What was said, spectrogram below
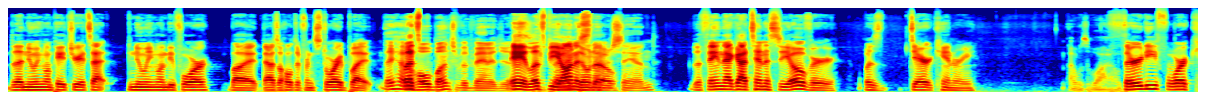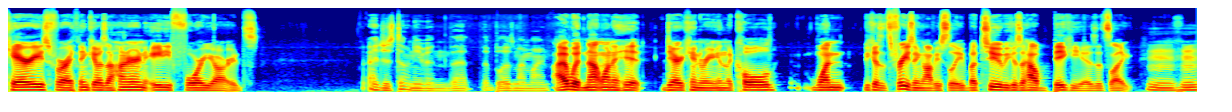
the New England Patriots at New England before, but that was a whole different story. But they had a whole bunch of advantages. hey, let's be honest I don't though. understand. The thing that got Tennessee over was Derrick Henry. That was wild. 34 carries for I think it was 184 yards. I just don't even. That that blows my mind. I would not want to hit Derrick Henry in the cold. One because it's freezing obviously, but two because of how big he is. It's like Mm-hmm.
